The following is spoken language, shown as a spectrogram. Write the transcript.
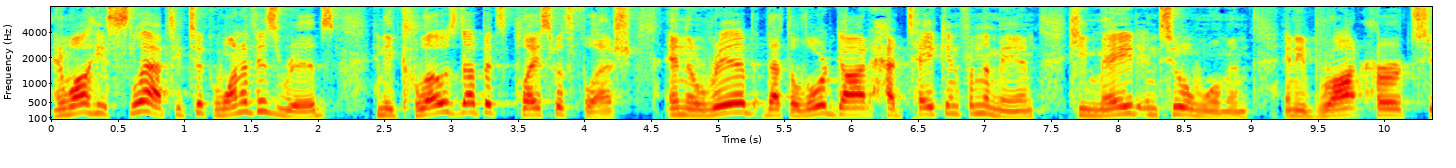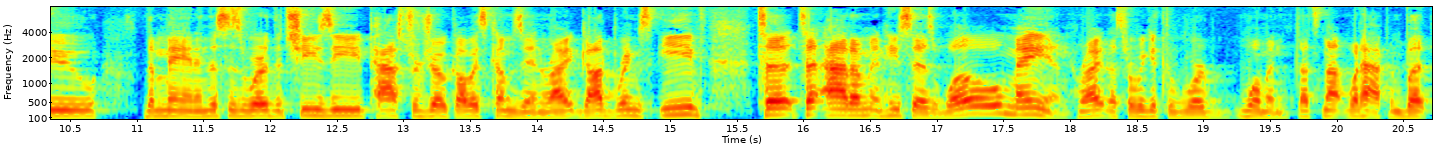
And while he slept, he took one of his ribs and he closed up its place with flesh. And the rib that the Lord God had taken from the man, he made into a woman, and he brought her to the man. And this is where the cheesy pastor joke always comes in, right? God brings Eve to, to Adam and he says, Whoa, man, right? That's where we get the word woman. That's not what happened, but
